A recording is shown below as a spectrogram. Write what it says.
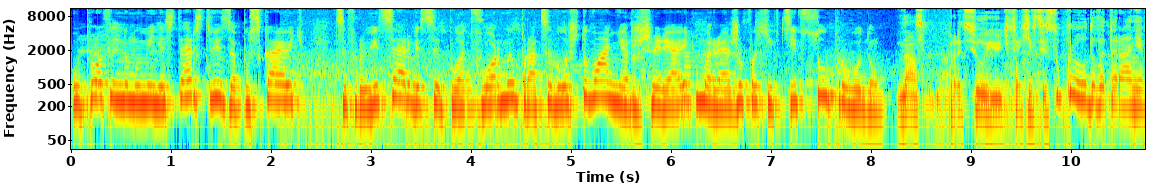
у профільному міністерстві запускають цифрові сервіси, платформи працевлаштування, розширяють мережу фахівців супроводу. У нас працюють фахівці супроводу ветеранів.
